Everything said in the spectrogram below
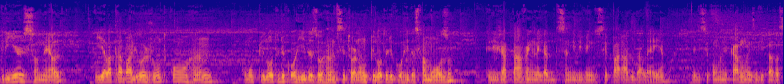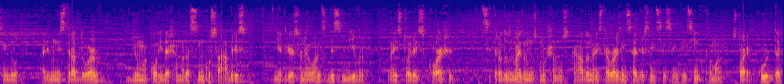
Greer Sonell e ela trabalhou junto com o Han como piloto de corridas. O Han se tornou um piloto de corridas famoso. Ele já estava em Legado de Sangue vivendo separado da Leia. Eles se comunicavam, mas ele estava sendo administrador de uma corrida chamada Cinco Sabres. E a Grierson antes desse livro, na história Scorched, se traduz mais ou menos como chamuscado na Star Wars Insider 165, que é uma história curta.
